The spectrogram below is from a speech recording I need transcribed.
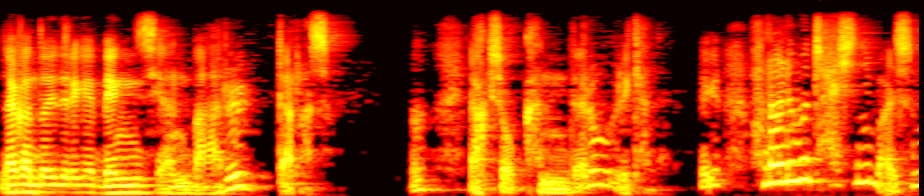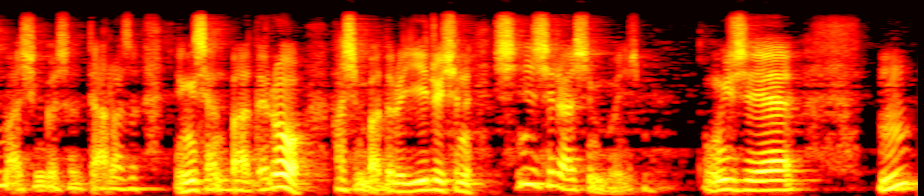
내가 너희들에게 맹세한 말을 따라서 약속한 대로 이렇게 한다. 하나님은 자신이 말씀하신 것을 따라서 맹세한 바대로 하신 바대로 이루시는 신실하신 분이십니다. 동시에 음?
